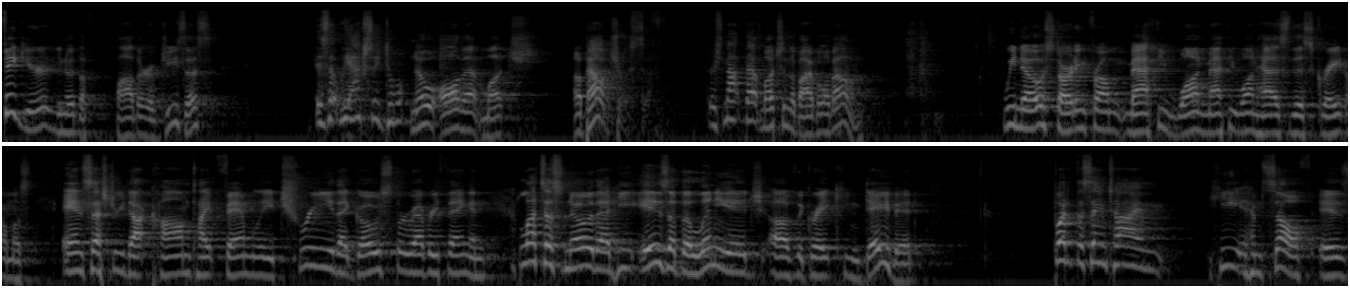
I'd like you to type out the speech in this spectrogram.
figure, you know, the father of Jesus, is that we actually don't know all that much about Joseph. There's not that much in the Bible about him we know starting from Matthew 1, Matthew 1 has this great, almost ancestry.com type family tree that goes through everything and lets us know that he is of the lineage of the great King David. But at the same time, he himself is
